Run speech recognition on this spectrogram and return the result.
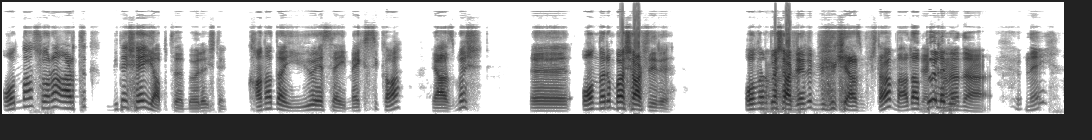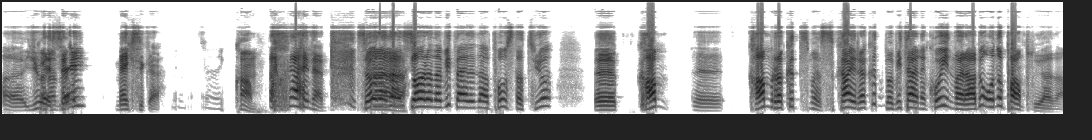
ondan sonra artık bir de şey yaptı, böyle, işte, Kanada, USA, Meksika yazmış. Eee, onların baş harfleri. Onların baş Kanada. harflerini büyük yazmış, tamam mı? Adam Bir dakika böyle bir Kanada ney? Aaa, USA, Kanada, Meksika. come. Aynen. Sonra da Ha. sonra da bir tane daha post atıyor. Kam eee, Kam Rocket mı, Sky Rocket mı bir tane coin var abi, onu pump'lıyor adam.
